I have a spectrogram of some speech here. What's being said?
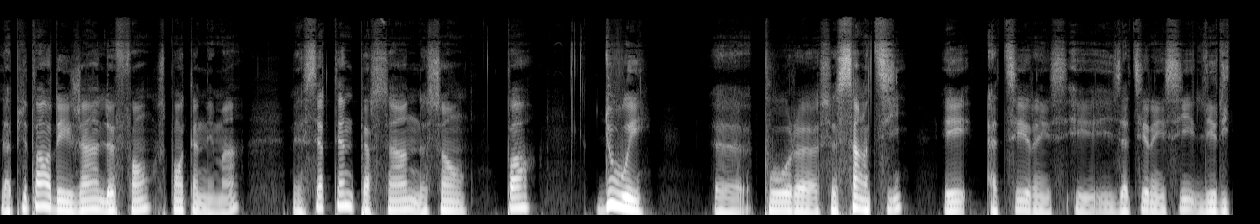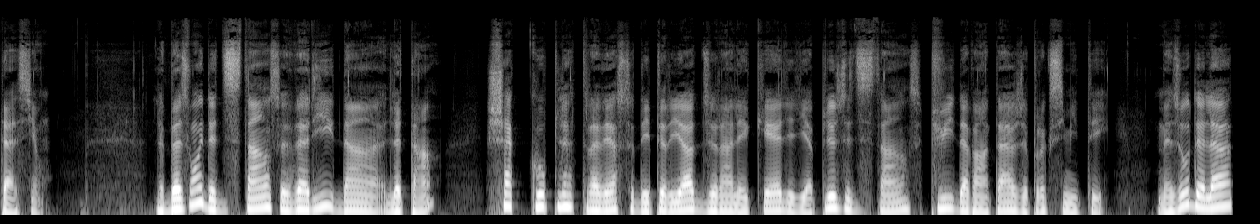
La plupart des gens le font spontanément, mais certaines personnes ne sont pas douées euh, pour euh, ce senti et, attirent et ils attirent ainsi l'irritation. Le besoin de distance varie dans le temps. Chaque couple traverse des périodes durant lesquelles il y a plus de distance, puis davantage de proximité. Mais au-delà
